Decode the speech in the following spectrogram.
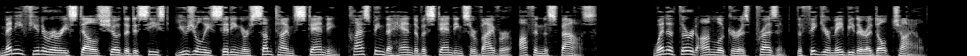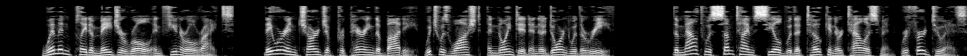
Many funerary steles show the deceased, usually sitting or sometimes standing, clasping the hand of a standing survivor, often the spouse. When a third onlooker is present, the figure may be their adult child. Women played a major role in funeral rites. They were in charge of preparing the body, which was washed, anointed and adorned with a wreath. The mouth was sometimes sealed with a token or talisman, referred to as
